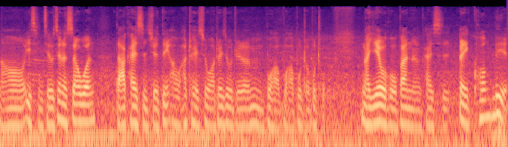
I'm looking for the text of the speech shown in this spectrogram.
然后疫情逐渐的升温，大家开始决定啊，我要退出，我要退出，我觉得嗯不好不好不妥不妥。那也有伙伴呢开始被框列，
